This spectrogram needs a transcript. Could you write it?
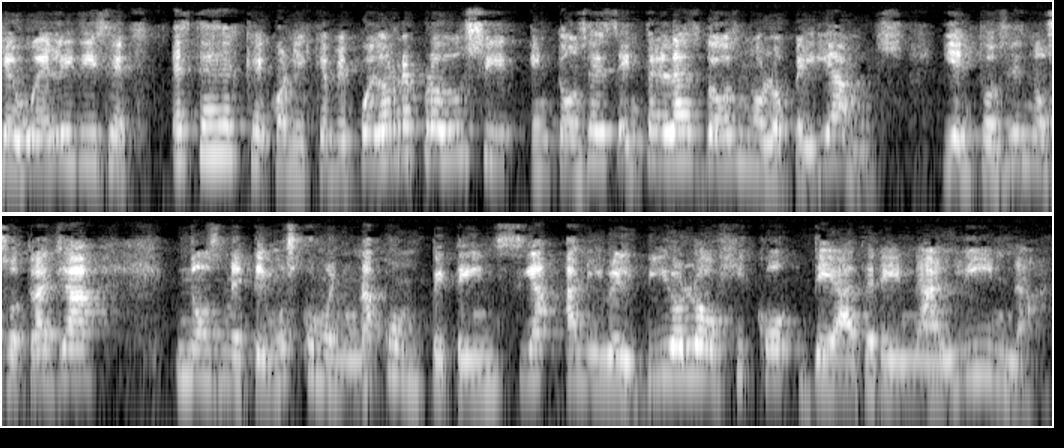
que huele y dice, este es el que con el que me puedo reproducir, entonces entre las dos no lo peleamos. Y entonces nosotras ya nos metemos como en una competencia a nivel biológico de adrenalina.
